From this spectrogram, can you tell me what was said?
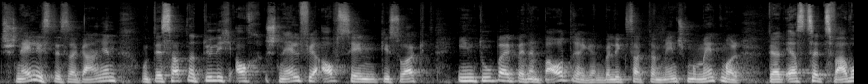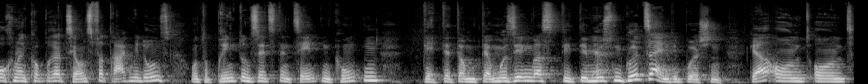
schnell ist das ergangen und das hat natürlich auch schnell für Aufsehen gesorgt in Dubai bei den Bauträgern, weil ich gesagt habe, Mensch, Moment mal, der hat erst seit zwei Wochen einen Kooperationsvertrag mit uns und der bringt uns jetzt den zehnten Kunden, der, der, der, muss irgendwas, die, die ja. müssen gut sein, die Burschen. Ja, und und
